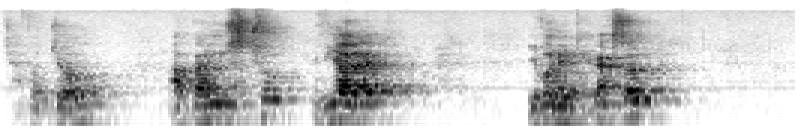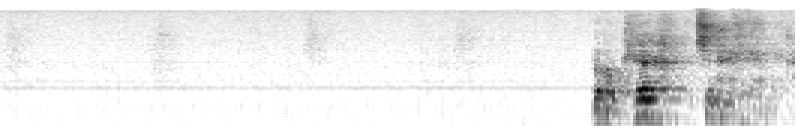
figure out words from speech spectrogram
잡았죠? 아까는 수축, 위아래, 이번엔 대각선, 이렇게 진행이 됩니다.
